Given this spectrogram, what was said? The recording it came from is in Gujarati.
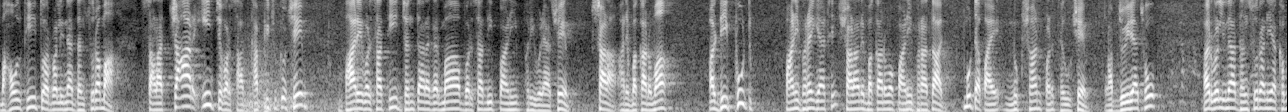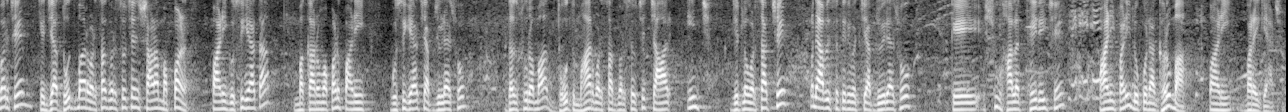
માહોલથી તો અરવલ્લીના ધનસુરામાં સાડા ચાર ઇંચ વરસાદ ખાબકી ચૂક્યો છે. ભારે વરસાદથી જનતાનગરમાં વરસાદી પાણી ફરી વળ્યા છે. શાળા અને મકાનોમાં અઢી ફૂટ પાણી ભરાઈ ગયા છે. શાળા અને મકાનોમાં પાણી ભરાતા જ મોટા પાયે નુકસાન પણ થયું છે. આપ જોઈ રહ્યા છો, અરવલ્લીના ધનસુરાની આ ખબર છે કે જ્યાં ધોધમાર વરસાદ વરસ્યો છે, શાળામાં પણ પાણી ઘૂસી ગયા હતા. મકાનોમાં પણ પાણી ઘૂસી ગયા છે. આપ રહ્યા છો ધનસુરામાં ધોધમાર વરસાદ વરસ્યો છે. ચાર ઇંચ જેટલો વરસાદ છે. અને આવી સ્થિતિની વચ્ચે આપ જોઈ રહ્યા છો કે શું હાલત થઈ રહી છે. પાણી પાણી લોકોના ઘરોમાં પાણી ભરાઈ ગયા છે.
